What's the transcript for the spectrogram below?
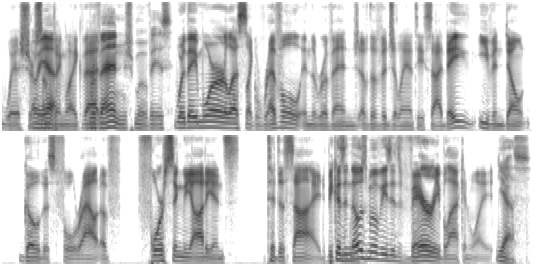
Wish or Oh, yeah. something like that. Revenge movies. where they more or less like revel in the revenge of the vigilante side. They even don't go this full route of forcing the audience to decide because in Mhm. those movies it's very black and white. Yes.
